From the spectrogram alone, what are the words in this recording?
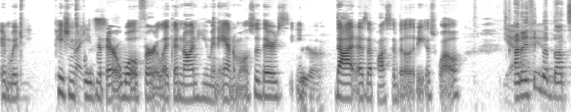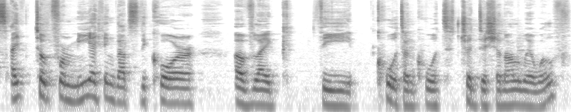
in which patients right. believe that they're a wolf or like a non-human animal. So there's yeah. that as a possibility as well. Yeah, and I think that that's I took for me. I think that's the core of like the quote unquote traditional werewolf,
